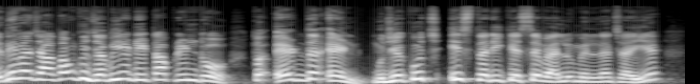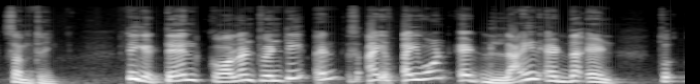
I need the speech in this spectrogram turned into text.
यदि मैं चाहता हूँ कि जब ये डेटा प्रिंट हो तो एट द एंड मुझे कुछ इस तरीके से वैल्यू मिलना चाहिए समथिंग ठीक है ten colon twenty and I I want at line at the end तो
